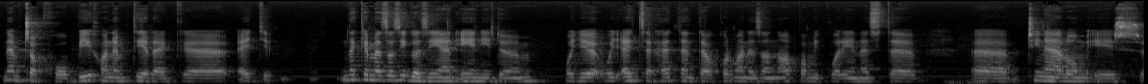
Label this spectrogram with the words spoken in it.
nem csak hobbi, hanem tényleg egy, nekem ez az igaz ilyen én időm, hogy, hogy egyszer hetente akkor van ez a nap, amikor én ezt csinálom, és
